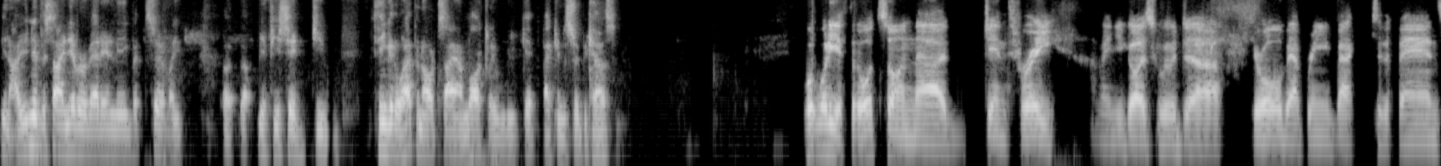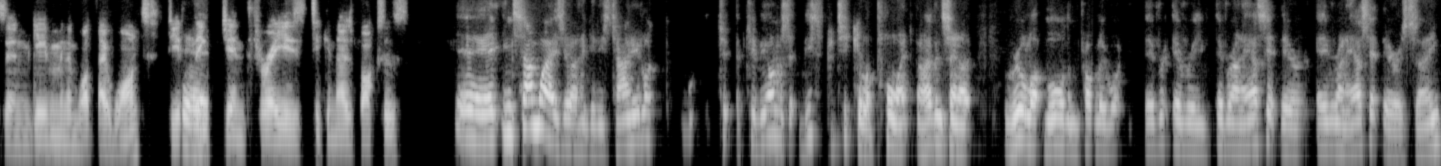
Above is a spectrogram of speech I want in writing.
You know, you never say never about anything, but certainly, uh, uh if you said do you think it'll happen, I would say unlikely we'll get back into supercars. What What are your thoughts on uh, Gen three? I mean, you guys would uh, you're all about bringing back to the fans and giving them what they want. Do you yeah. think Gen three is ticking those boxes? Yeah, in some ways, I think it is, Tony. Look, to, to be honest, at this particular point, I haven't seen a real lot more than probably what every every everyone else out there everyone else out there has seen.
